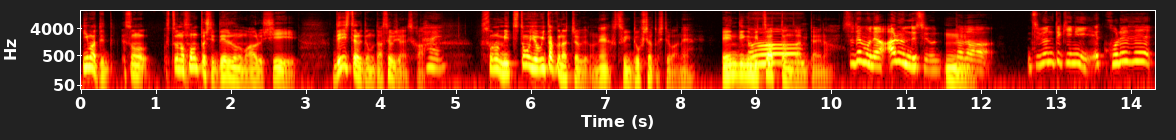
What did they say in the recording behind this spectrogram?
今ってその普通の本として出るのもあるしデジタルでも出せるじゃないですか、はい。その3つとも読みたくなっちゃうけどね普通に読者としてはね。エンディング3つあったんだみたいな。そうでもねあるんですよ、んただ自分的にえこれで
